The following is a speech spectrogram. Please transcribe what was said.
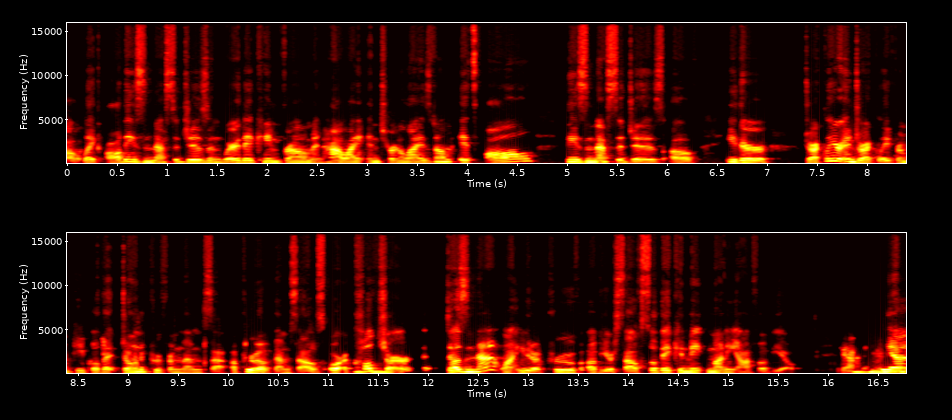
about like all these messages and where they came from and how I internalized them. It's all these messages of either directly or indirectly from people that don't approve from themselves, approve of themselves, or a Mhm. culture that does not want you to approve of yourself so they can make money off of you. Yeah. And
